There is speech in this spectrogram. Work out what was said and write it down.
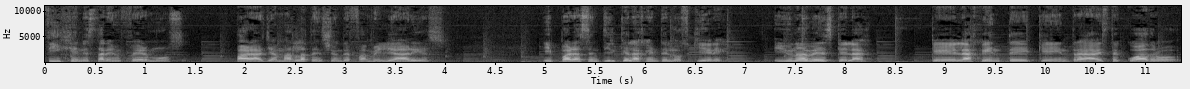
fingen estar enfermos para llamar la atención de familiares y para sentir que la gente los quiere. Y una vez que la que la gente que entra a este cuadro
